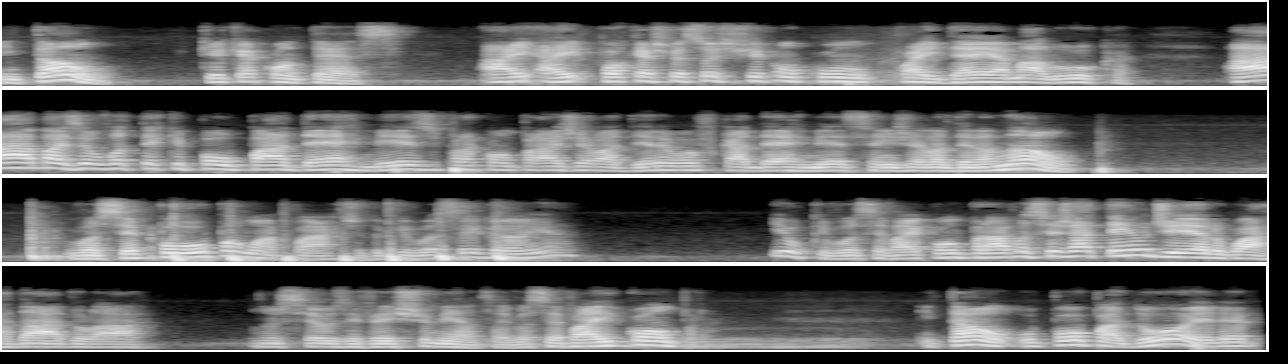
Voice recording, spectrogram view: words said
Então, o que, que acontece? Aí, aí, porque as pessoas ficam com, com a ideia maluca. Ah, mas eu vou ter que poupar 10 meses para comprar a geladeira, eu vou ficar 10 meses sem geladeira. Não. Você poupa uma parte do que você ganha e o que você vai comprar, você já tem o dinheiro guardado lá nos seus investimentos. Aí você vai e compra. Então, o poupador, ele, é,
